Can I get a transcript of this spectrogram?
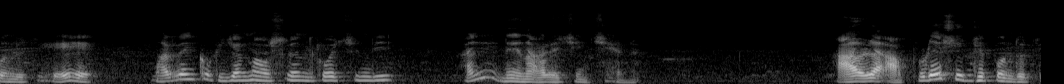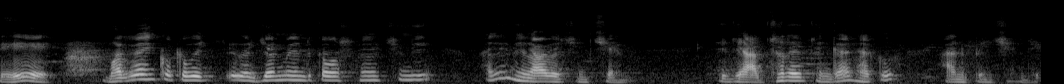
పొందితే మరలా ఇంకొక జన్మ అవసరం ఎందుకు వచ్చింది అని నేను ఆలోచించాను. ఆవిడ అప్పుడే సిద్ధి పొందితే మరలా ఇంకొక జన్మ ఎందుకు అవసరం వచ్చింది అని నేను ఆలోచించాను. ఇది అర్థరహితంగా నాకు అనిపించింది.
